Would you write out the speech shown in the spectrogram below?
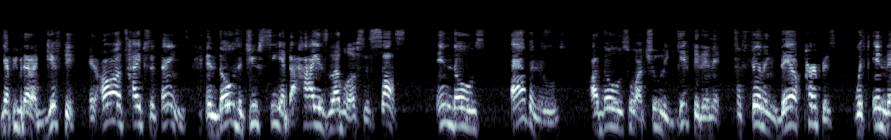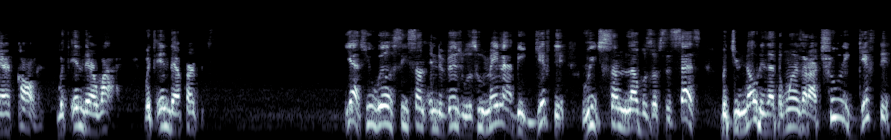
You got people that are gifted in all types of things. And those that you see at the highest level of success in those avenues are those who are truly gifted in it, fulfilling their purpose within their calling, within their why, within their purpose yes, you will see some individuals who may not be gifted reach some levels of success, but you notice that the ones that are truly gifted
